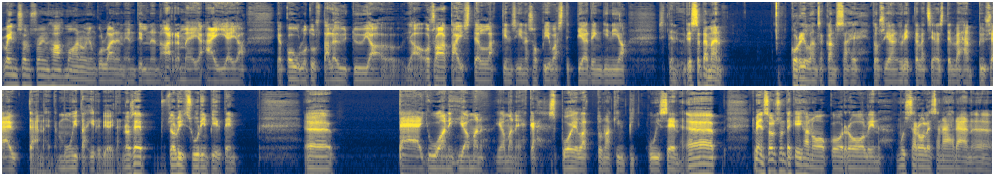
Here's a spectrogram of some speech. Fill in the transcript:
Dwayne Johnsonin hahmohan on jonkunlainen entillinen armeija, äijä ja, ja koulutusta löytyy ja, ja osaa taistellakin siinä sopivasti tietenkin. Ja sitten yhdessä tämän korillansa kanssa he tosiaan yrittävät siellä sitten vähän pysäyttää näitä muita hirviöitä. No se, se oli suurin piirtein öö, pääjuoni hieman, hieman ehkä spoilattunakin pikkuisen. Öö, Dwayne Johnson teki ihan ok roolin. Muissa rooleissa nähdään öö,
